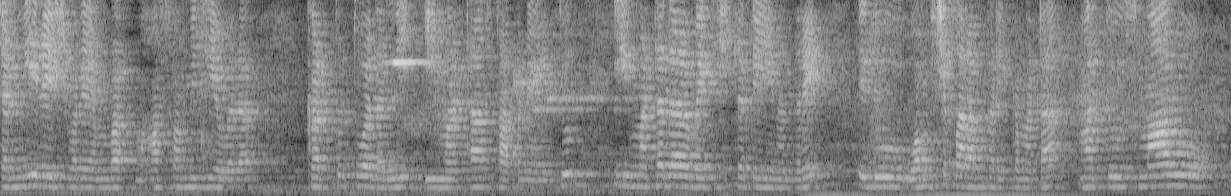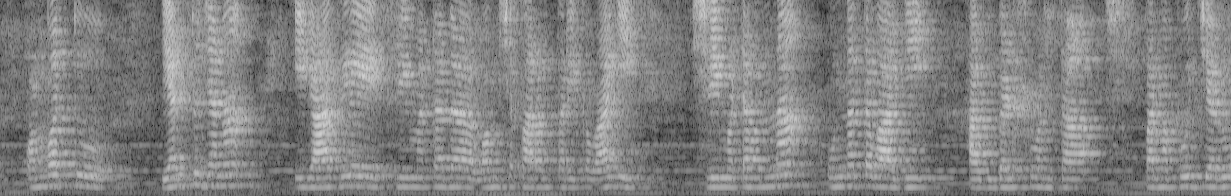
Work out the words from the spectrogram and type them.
ಚನ್ನವೀರೇಶ್ವರ ಎಂಬ ಮಹಾಸ್ವಾಮೀಜಿಯವರ ಕರ್ತೃತ್ವದಲ್ಲಿ ಈ ಮಠ ಸ್ಥಾಪನೆ ಆಯಿತು. ಈ ಮಠದ ವೈಶಿಷ್ಟ್ಯತೆ ಏನೆಂದರೆ, ಇದು ವಂಶ ಪಾರಂಪರಿಕ ಮಠ ಮತ್ತು ಸುಮಾರು ಒಂಬತ್ತು, ಎಂಟು ಜನ ಈಗಾಗಲೇ ಶ್ರೀಮಠದ ವಂಶ ಪಾರಂಪರಿಕವಾಗಿ ಶ್ರೀಮಠವನ್ನು ಉನ್ನತವಾಗಿ ಹಾಗೂ ಬೆಳೆಸುವಂಥ ಪರಮ ಪೂಜ್ಯರು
